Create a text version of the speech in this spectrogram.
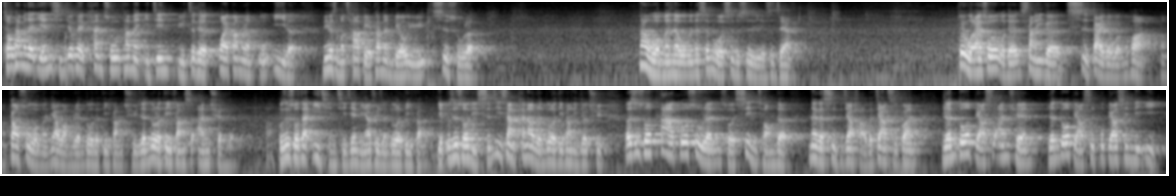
从他们的言行就可以看出，他们已经与这个外邦人无异了，没有什么差别。他们流于世俗了。那我们呢？我们的生活是不是也是这样？对我来说，我的上一个世代的文化啊，告诉我们要往人多的地方去，人多的地方是安全的啊，不是说在疫情期间你要去人多的地方，也不是说你实际上看到人多的地方你就去，而是说大多数人所信从的。那个是比较好的价值观，人多表示安全，人多表示不标新立异。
